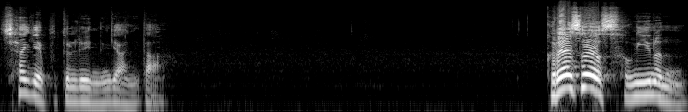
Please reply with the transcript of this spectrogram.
책에 붙들려 있는 게 아니다. 그래서 성인은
